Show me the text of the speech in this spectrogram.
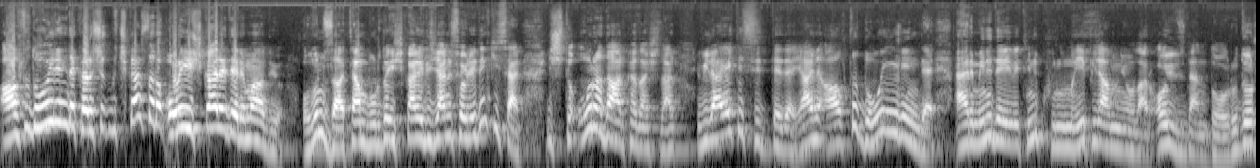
6 Doğu ilinde karışıklık çıkarsa bak orayı işgal ederim ha diyor. Oğlum zaten burada işgal edeceğini söyledin ki sen. İşte orada arkadaşlar vilayeti Sitte'de yani 6 Doğu ilinde Ermeni devletini kurulmayı planlıyorlar. O yüzden doğrudur.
